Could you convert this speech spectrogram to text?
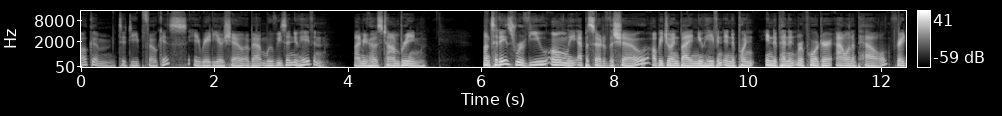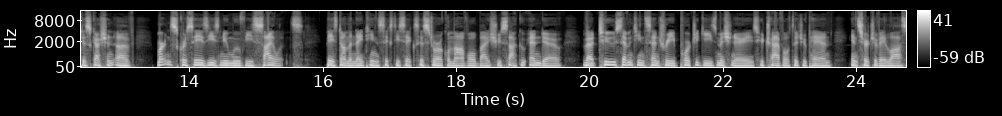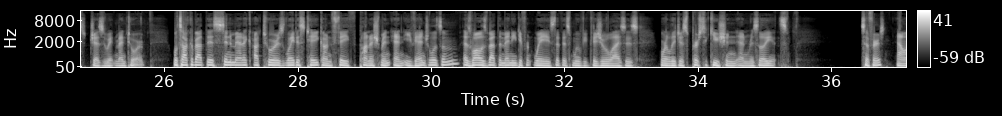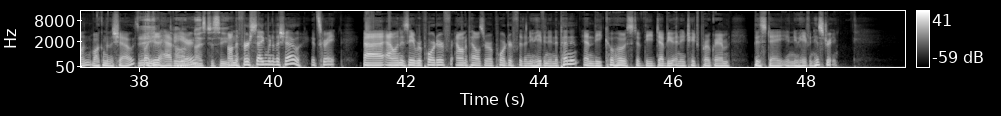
Welcome to Deep Focus, a radio show about movies in New Haven. I'm your host, Tom Breen. On today's review only episode of the show, I'll be joined by New Haven independent, independent reporter Alan Appel for a discussion of Martin Scorsese's new movie Silence, based on the 1966 historical novel by Shusaku Endo about two 17th century Portuguese missionaries who travel to Japan in search of a lost Jesuit mentor. We'll talk about this cinematic auteur's latest take on faith, punishment, and evangelism, as well as about the many different ways that this movie visualizes religious persecution and resilience. So, first, Alan, welcome to the show. It's a Hey, pleasure to have you here Nice to see you. on the first segment of the show. It's great. Uh, Alan is a reporter. For, Alan Appel is a reporter for the New Haven Independent and the co-host of the WNHH program This Day in New Haven History.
